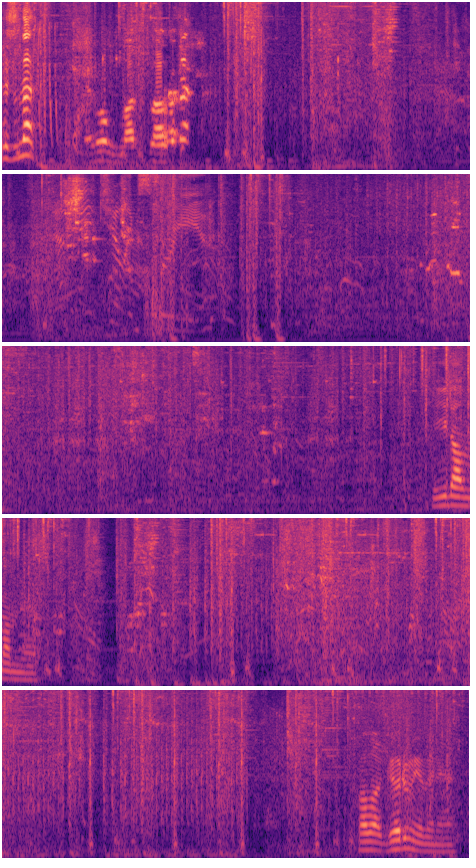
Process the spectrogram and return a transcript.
Neredesin lan? Erol spree. Heal almam lazım. Baba görmüyor beni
